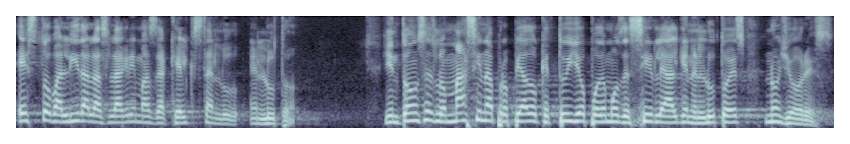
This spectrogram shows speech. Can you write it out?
esto valida las lágrimas de aquel que está en luto. Y entonces lo más inapropiado que tú y yo podemos decirle a alguien en luto es, no llores.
